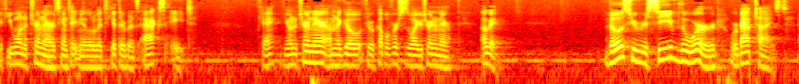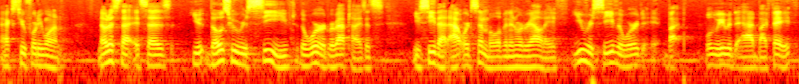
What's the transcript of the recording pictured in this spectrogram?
If you want to turn there, it's going to take me a little bit to get there, but it's Acts 8. Okay, if you want to turn there, I'm going to go through a couple verses while you're turning there. Okay. Those who received the word were baptized. Acts 2:41. Notice that it says you, those who received the word were baptized. It's you see that outward symbol of an inward reality. If you receive the word eh, by well, we would add by faith,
